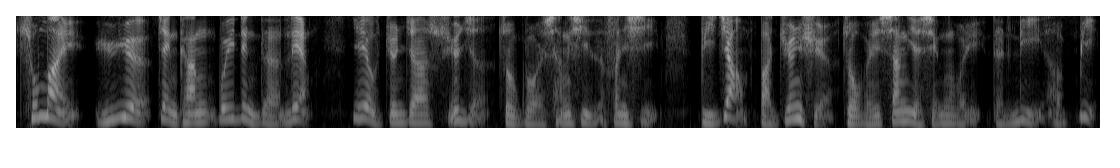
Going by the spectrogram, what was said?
出卖逾越健康规定的量。也有专家学者做过详细的分析，比较把捐血作为商业行为的利和弊。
